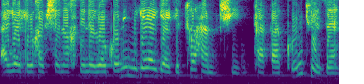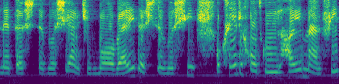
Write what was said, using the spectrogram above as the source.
اگر که بخوایم شناختی نگاه کنیم میگه اگر که تو همچین تفکری توی ذهنت داشته باشی همچین باوری داشته باشی خب خیلی خودگویی های منفی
